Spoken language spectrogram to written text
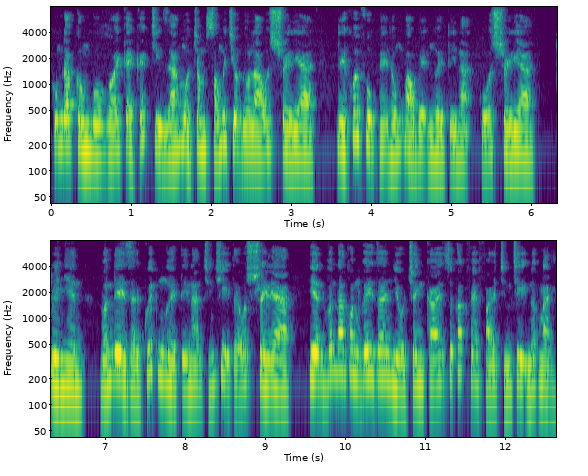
cũng đã công bố gói cải cách trị giá 160 triệu đô la Australia để khôi phục hệ thống bảo vệ người tị nạn của Australia. Tuy nhiên, vấn đề giải quyết người tị nạn chính trị tại Australia hiện vẫn đang còn gây ra nhiều tranh cãi giữa các phe phái chính trị nước này.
